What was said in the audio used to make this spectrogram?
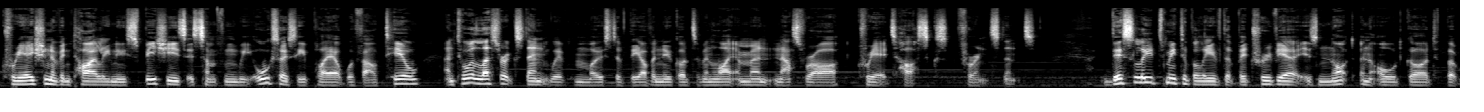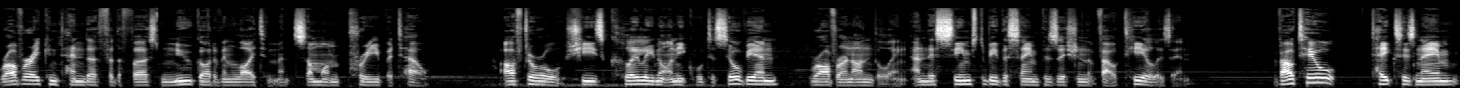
Creation of entirely new species is something we also see play out with Valtiel, and to a lesser extent with most of the other new gods of enlightenment, Nas'hrah creates husks, for instance. This leads me to believe that Vitruvia is not an old god, but rather a contender for the first new god of enlightenment, someone pre Betel. After all, she's clearly not an equal to Sylvian, rather an underling, and this seems to be the same position that Valtiel is in. Valtiel takes his name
